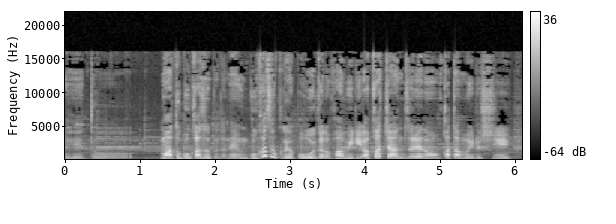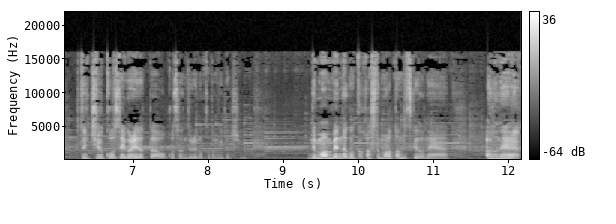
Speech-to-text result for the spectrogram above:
えっ、とまああとご家族だね、うん、ご家族がやっぱ多いかな。ファミリー。赤ちゃん連れの方もいるし普通に中高生ぐらいだったらお子さん連れの方もいたし。でまんべんなく書かせてもらったんですけどね。あのね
